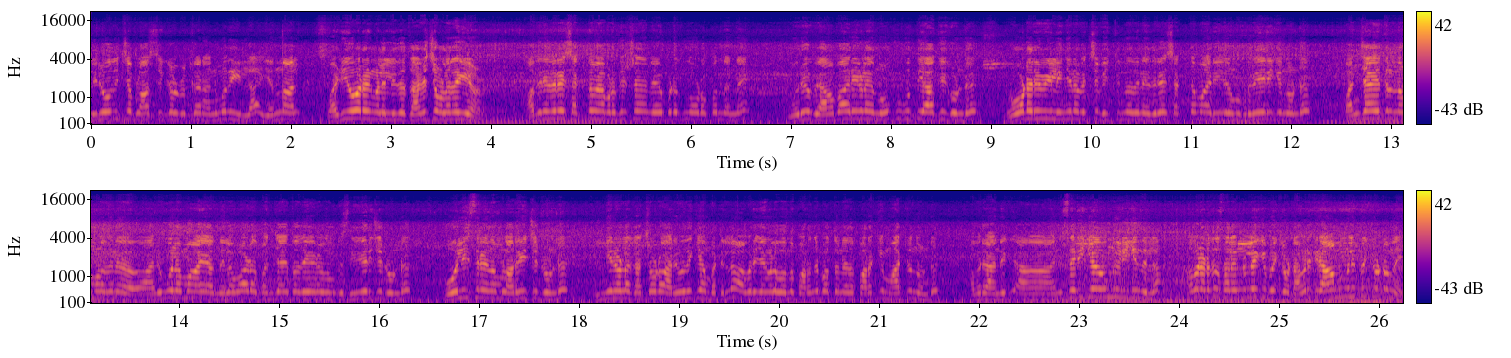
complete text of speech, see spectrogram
നിരോധിച്ച പ്ലാസ്റ്റിക്കുകൾ വിൽക്കാൻ അനുമതിയില്ല. എന്നാൽ വഴിയോരങ്ങളിൽ ഇത് തഴച്ചു വളരുകയാണ്. അതിനെതിരെ ശക്തമായ പ്രതിഷേധം രേഖപ്പെടുത്തുന്നതോടൊപ്പം തന്നെ ഒരു വ്യാപാരികളെ നോക്കുകുത്തിയാക്കിക്കൊണ്ട് റോഡരുവിയിൽ ഇങ്ങനെ വെച്ച് വിൽക്കുന്നതിനെതിരെ ശക്തമായ രീതിയിൽ നമ്മൾ പ്രതികരിക്കുന്നുണ്ട്. പഞ്ചായത്തിൽ നമ്മളതിന് അനുകൂലമായ നിലപാട് പഞ്ചായത്ത് അധികാരികൾ നമുക്ക് സ്വീകരിച്ചിട്ടുണ്ട്. പോലീസിനെ നമ്മൾ അറിയിച്ചിട്ടുണ്ട്. ഇങ്ങനെയുള്ള കച്ചവടം അനുവദിക്കാൻ പറ്റില്ല. അവർ ഞങ്ങൾ വന്ന് പറഞ്ഞപ്പോൾ തന്നെ അത് പറക്കി മാറ്റുന്നുണ്ട്. അവർ അനു ആ, അനുസരിക്കാനൊന്നും ഇരിക്കുന്നില്ല. അവരടുത്ത സ്ഥലങ്ങളിലേക്ക് പോയിക്കോട്ടെ. അവർ ഗ്രാമങ്ങളിൽ പോയിക്കോട്ടെന്നേ.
